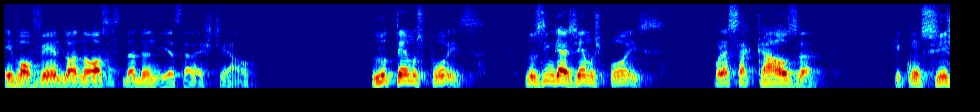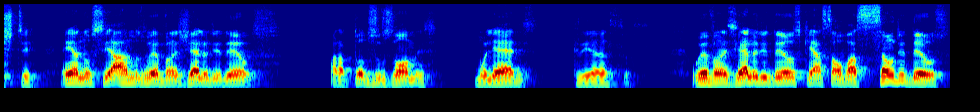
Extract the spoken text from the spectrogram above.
envolvendo a nossa cidadania celestial. Lutemos, pois, nos engajemos, pois, por essa causa que consiste em anunciarmos o Evangelho de Deus para todos os homens, mulheres, crianças. O Evangelho de Deus, que é a salvação de Deus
